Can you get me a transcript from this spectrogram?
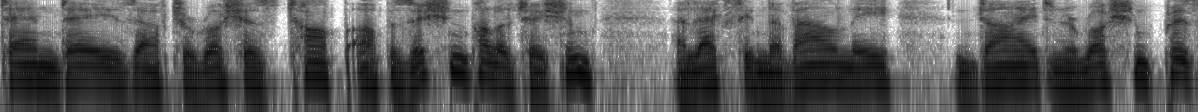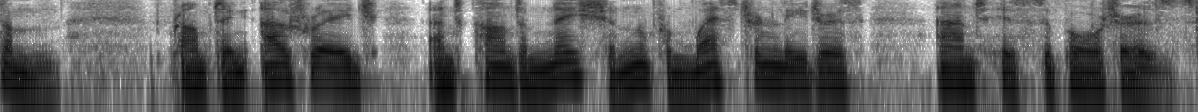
10 days after Russia's top opposition politician, Alexei Navalny, died in a Russian prison prompting outrage and condemnation from Western leaders and his supporters.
